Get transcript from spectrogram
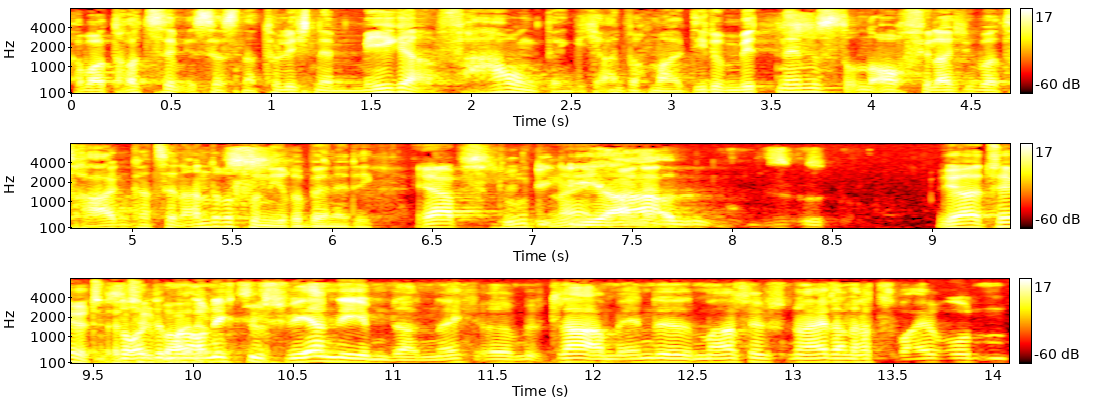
Aber trotzdem ist das natürlich eine mega Erfahrung, denke ich einfach mal, die du mitnimmst und auch vielleicht übertragen kannst in andere Turniere, Benedikt. Ja, absolut. Nein, ja, ja, erzählt. Sollte man beide. auch nicht zu schwer nehmen dann. Nicht? Äh, klar, am Ende Marcel Schneider nach zwei Runden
